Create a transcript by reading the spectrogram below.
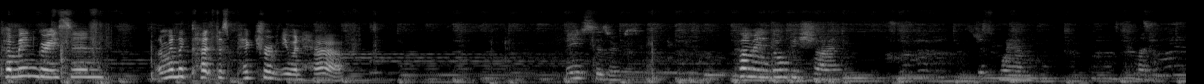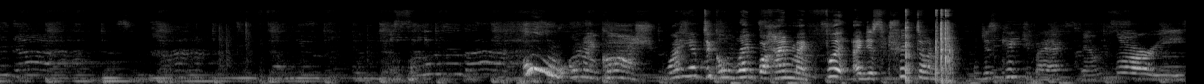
Come in, Grayson. I'm gonna cut this picture of you in half. I need scissors. Come in, don't be shy. Just wham. Come on. Oh, oh my gosh. Why do you have to go right behind my foot? I just tripped on it. I just kicked you by accident. I'm sorry.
